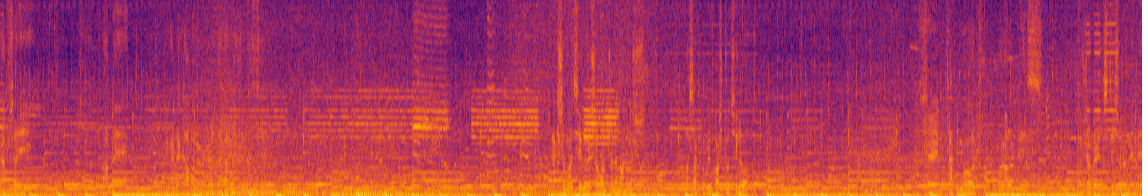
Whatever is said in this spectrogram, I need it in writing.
ব্যবসায়ী ভাবে এখানে খাবারের দেখা যাচ্ছে সময় ছিল এসব অঞ্চলে মানুষ আসা খুবই কষ্ট ছিল। সেই চাটমোহর, বড়াল ব্রিজ ওইসব রেল স্টেশনে নেমে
